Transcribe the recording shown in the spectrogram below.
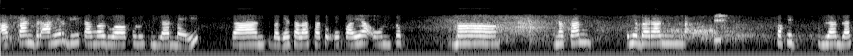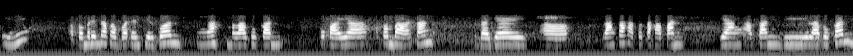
akan berakhir di tanggal 29 Mei dan sebagai salah satu upaya untuk menekan penyebaran COVID-19 ini, pemerintah Kabupaten Cirebon tengah melakukan upaya pembahasan sebagai uh, langkah atau tahapan yang akan dilakukan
